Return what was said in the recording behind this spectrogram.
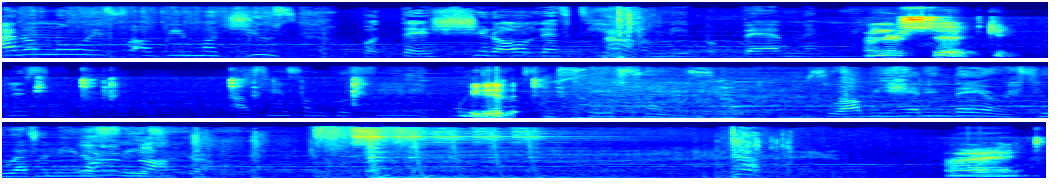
I don't know if I'll be much use, but there's shit all left here for me but bad memories. Understood. Get, Listen, I've seen some graffiti. We did it. Some safe zones. So I'll be heading there if you ever need a What a favor. alright.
